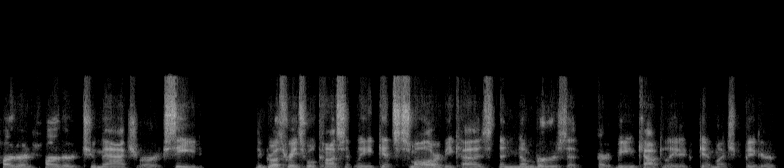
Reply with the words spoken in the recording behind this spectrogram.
harder and harder to match or exceed. the growth rates will constantly get smaller because the numbers that are being calculated get much bigger.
